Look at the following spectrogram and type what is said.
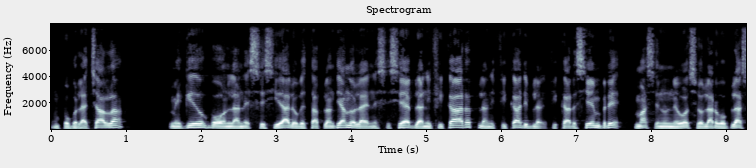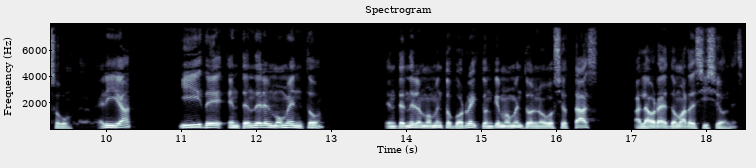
un poco la charla me quedo con la necesidad, lo que estás planteando, la necesidad de planificar, planificar y planificar siempre, más en un negocio a largo plazo como la ganadería, y de entender el momento, entender el momento correcto, en qué momento del negocio estás a la hora de tomar decisiones.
